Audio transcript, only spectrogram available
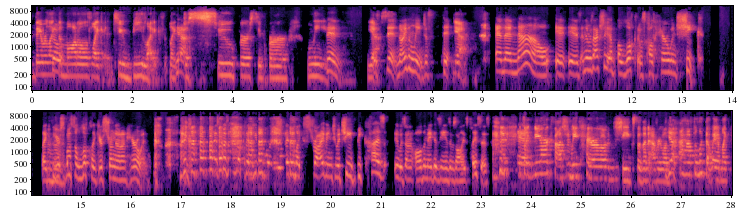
they were like so, the models, like to be like, like yeah. just super, super lean, thin. Yes, just thin, not even lean, just thin. Yeah. And then now it is, and there was actually a, a look that was called heroin chic. Like mm-hmm. you're supposed to look like you're strung out on heroin. like, this was a look that people were like striving to achieve because it was on all the magazines, it was all these places. it's and, like New York Fashion Week heroin chic. So then everyone's yeah. like, I have to look that way. I'm like,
